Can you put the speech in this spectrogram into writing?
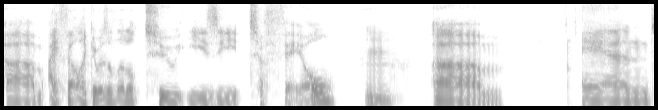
Um, I felt like it was a little too easy to fail. Mm. Um, and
